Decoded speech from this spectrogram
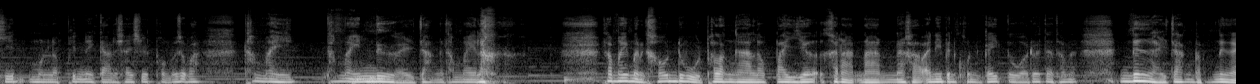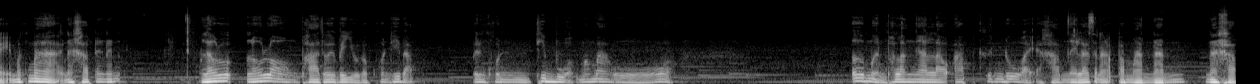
คิดมลพิษในการใช้ชีวิตผมรู้สึกว่าทำไมทำไมเหนื่อยจังทำไมล่ะทำไมเหมือนเขาดูดพลังงานเราไปเยอะขนาดนั้นนะครับ อันนี้เป็นคนใกล้ตัวด้วยแต่ทำไมเหนื่อยจังแบบเหนื่อยมาก ๆนะครับ ดังนั้น แล้วแล้วลองพาตัวเองไปอยู่กับคนที่แบบ เป็นคนที่บวกมากๆ โอ้เออเหมือนพลังงานเราอัพขึ้นด้วยอะครับในลักษณะประมาณนั้นนะครับ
